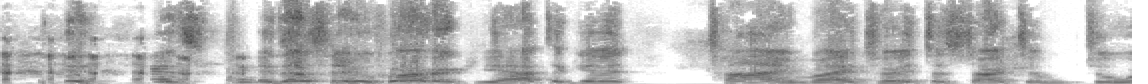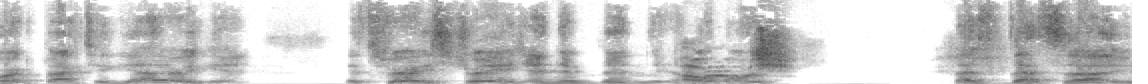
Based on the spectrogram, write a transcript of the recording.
it's, it doesn't work. You have to give it time, right, for it to start to, to work back together again. It's very strange, and the, and the Oh, homeowners. sh- That's that's uh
